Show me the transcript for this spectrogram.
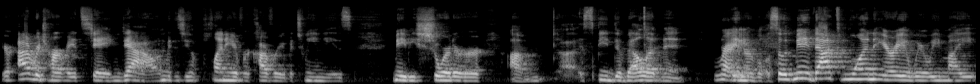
your average heart rate staying down because you have plenty of recovery between these maybe shorter um, uh, speed development right. intervals. So maybe that's one area where we might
